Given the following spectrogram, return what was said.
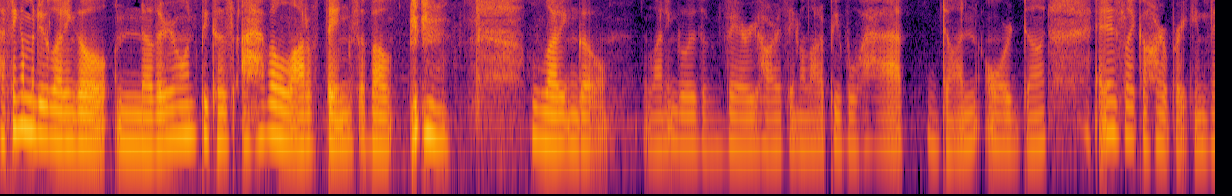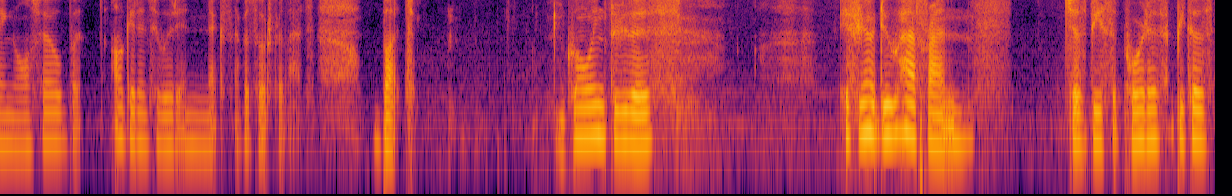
I think I'm gonna do letting go another one because I have a lot of things about letting go. Letting go is a very hard thing. A lot of people have done or done, and it's like a heartbreaking thing also. But I'll get into it in next episode for that. But going through this, if you do have friends, just be supportive because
